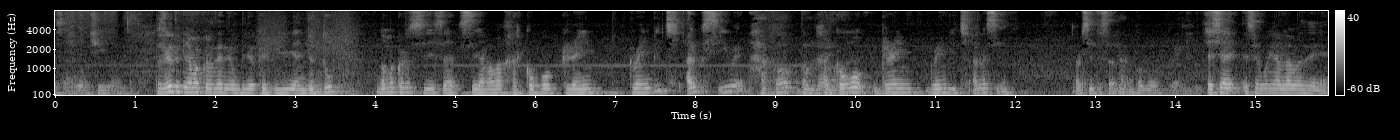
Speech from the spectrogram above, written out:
es algo chido. Pues fíjate que yo me acordé de un video que vi en YouTube. No me acuerdo si se, se llamaba Jacobo Grain, Greenwich, algo así, güey. Jacob como... Jacobo Grain, Greenwich, algo así. A ver si te sale. Jacobo Greenwich. Ese, ese güey hablaba de,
